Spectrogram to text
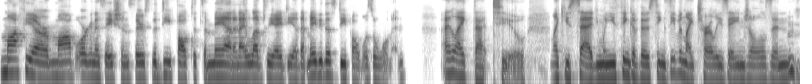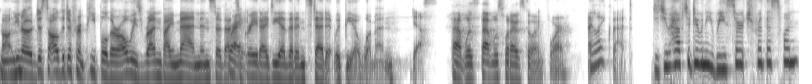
mafia or mob organizations, there's the default it's a man. And I loved the idea that maybe this default was a woman. I like that too. Like you said, when you think of those things, even like Charlie's Angels and, mm-hmm. you know, just all the different people, they're always run by men. And so that's right. a great idea that instead it would be a woman. Yes. That was that was what I was going for. I like that. Did you have to do any research for this one?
